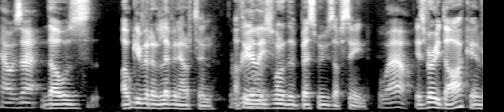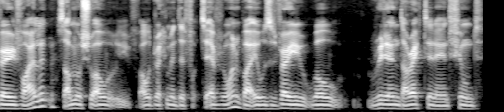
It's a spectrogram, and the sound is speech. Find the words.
How was that? That was I'll give it an 11 out of 10. I think it Really? was one of the best movies I've seen. Wow. It's very dark and very violent, so I'm not sure I would, if I would recommend it for, to everyone. But it was very well written, directed, and filmed.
